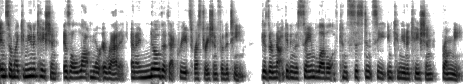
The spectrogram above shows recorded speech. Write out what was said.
And so my communication is a lot more erratic and i know that that creates frustration for the team because they're not getting the same level of consistency in communication from me.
